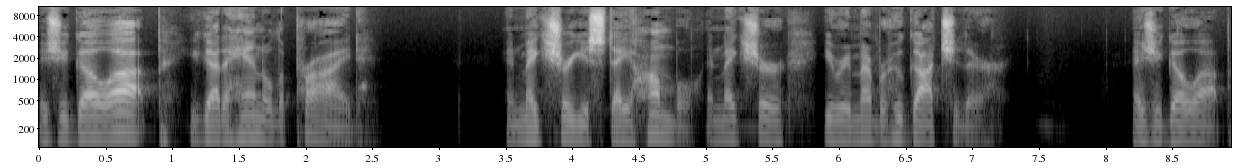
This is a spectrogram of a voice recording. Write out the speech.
As you go up, you got to handle the pride and make sure you stay humble and make sure you remember who got you there as you go up.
